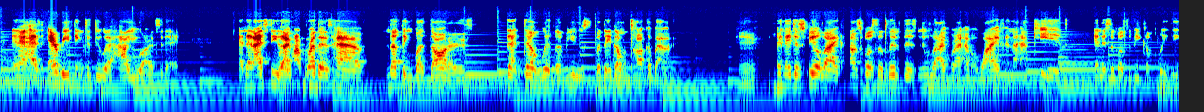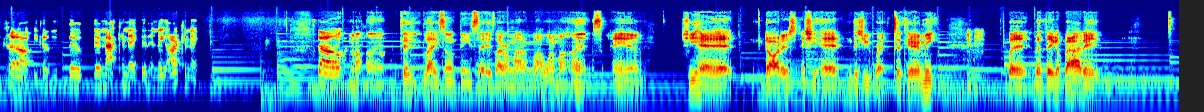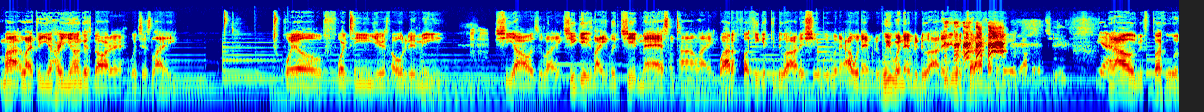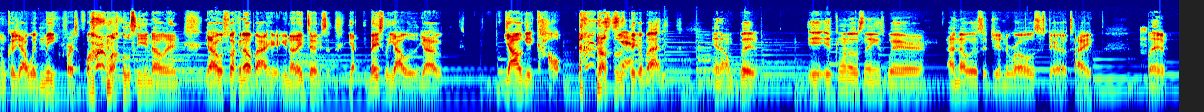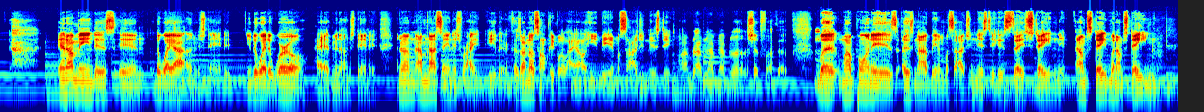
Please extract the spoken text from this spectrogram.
And it has everything to do with how you are today. And then I see like my brothers have nothing but daughters that dealt with abuse, but they don't talk about it. Mm. And they just feel like I'm supposed to live this new life where I have a wife and I have kids and it's supposed to be completely cut off because they're they're not connected and they are connected. So Like my aunt, because like some things say it's like reminding me of one of my aunts, and she had daughters, and she had this you took care of me. Mm-hmm. But the thing about it, my like the her youngest daughter, which is like 12, 14 years older than me. She always be like she gets like legit mad sometimes. Like, why the fuck he get to do all this shit? We wouldn't. I wouldn't able to. We weren't able to do all that. You would have cut our fucking heads off of that shit. Yeah. And I always be fucking with them because y'all wasn't me first and foremost, you know. And y'all was fucking up out here. You know, they tell me so. Yeah, basically y'all was y'all y'all get caught. That's the Yeah. thing about it. You know, but it, it's one of those things where I know it's a gender role, it's a stereotype, but and I mean this in the way I understand it, the way the world has me to understand it. And I'm, I'm not saying it's right either, because I know some people are like, oh, he being misogynistic, blah, blah, blah, blah, blah, shut the fuck up. Mm-hmm. But my point is, it's not being misogynistic, it's stating it. I'm stating what I'm stating.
